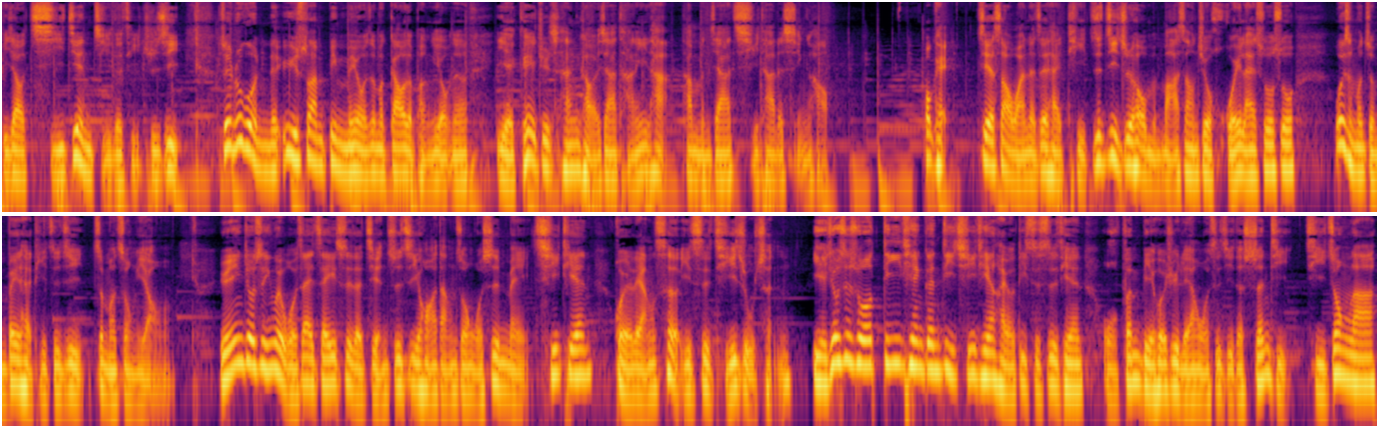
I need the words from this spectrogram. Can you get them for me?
比较旗舰级的体脂计，所以如果你的预算并没有这么高的朋友呢，也可以去参考一下塔尼塔他们家其他的型号。OK，介绍完了这台体脂计之后，我们马上就回来说说为什么准备一台体脂计这么重要。原因就是因为我在这一次的减脂计划当中，我是每七天会量测一次体组成。也就是说，第一天跟第七天还有第十四天，我分别会去量我自己的身体体重啦、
